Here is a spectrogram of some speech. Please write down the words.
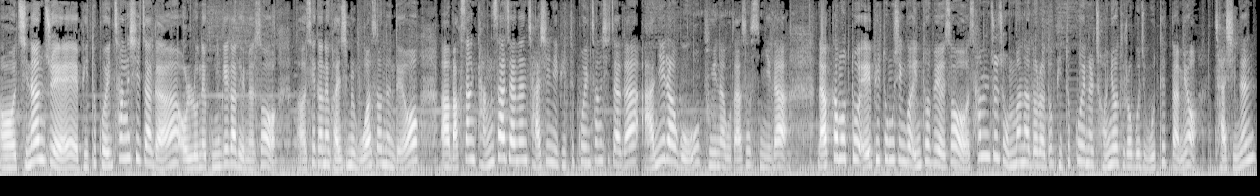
어, 지난주에 비트코인 창시자가 언론에 공개가 되면서 어, 세간의 관심을 모았었는데요. 아, 막상 당사자는 자신이 비트코인 창시자가 아니라고 부인하고 나섰습니다. 나카모토 AP통신과 인터뷰에서 3주 전만 하더라도 비트코인을 전혀 들어보지 못했다며 자신은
